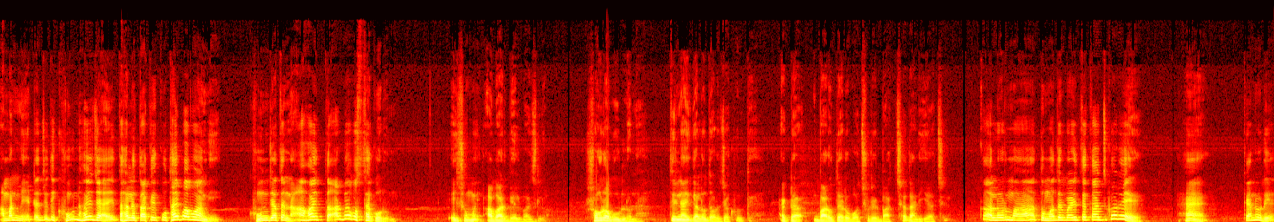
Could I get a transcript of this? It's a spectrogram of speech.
আমার মেয়েটা যদি খুন হয়ে যায়, তাহলে তাকে কোথায় পাবো আমি? খুন যাতে না হয়, তার ব্যবস্থা করুন। এই সময় আবার বেল বাজলো। সৌরভ উঠল না। তৃণাই গেল দরজা খুলতে। একটা বারো তেরো বছরের বাচ্চা দাঁড়িয়ে আছে। কালোর মা, তোমাদের বাড়িতে কাজ করে? হ্যাঁ। কেন রে?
